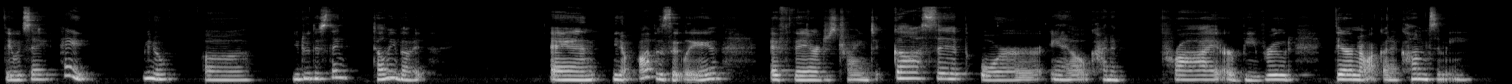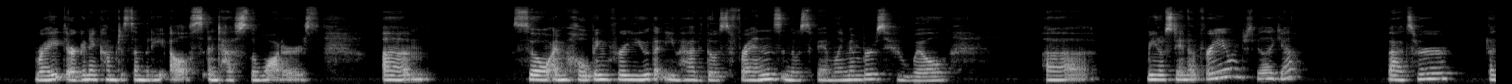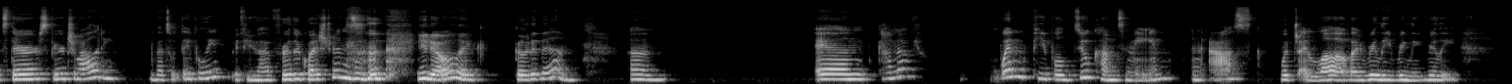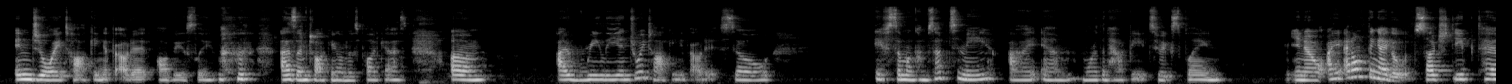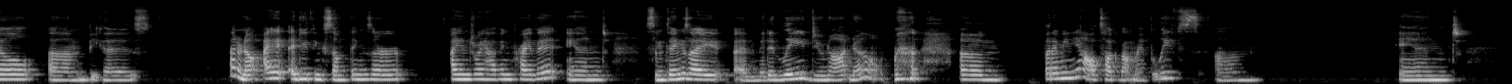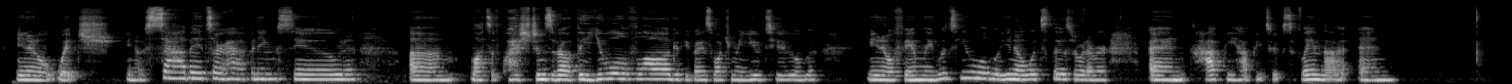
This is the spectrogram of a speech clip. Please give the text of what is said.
They would say, hey, you know, uh, you do this thing, tell me about it. And, you know, oppositely, if they're just trying to gossip or, you know, kind of pry or be rude, they're not going to come to me, right? They're going to come to somebody else and test the waters. Um, so I'm hoping for you that you have those friends and those family members who will, uh, you know, stand up for you and just be like, yeah, that's her, that's their spirituality. That's what they believe. If you have further questions, you know, like go to them. Um, and kind of when people do come to me and ask, which I love, I really, really, really enjoy talking about it, obviously, as I'm talking on this podcast. Um, I really enjoy talking about it. So if someone comes up to me, I am more than happy to explain. You know, I, I don't think I go such detail um, because I don't know. I, I do think some things are I enjoy having private and some things I admittedly do not know. um, but I mean, yeah, I'll talk about my beliefs um, and, you know, which, you know, Sabbats are happening soon. Um, lots of questions about the Yule vlog. If you guys watch my YouTube, you know, family, what's Yule? You know, what's this or whatever. And happy, happy to explain that. And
